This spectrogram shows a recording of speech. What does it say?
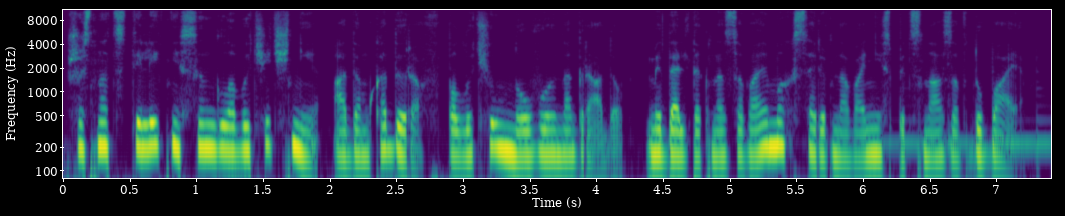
16-летний сын главы Чечни Адам Кадыров получил новую награду – медаль так называемых соревнований спецназа в Дубае –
